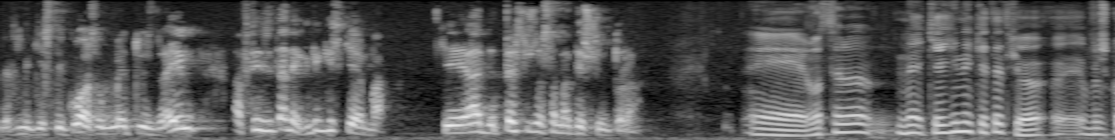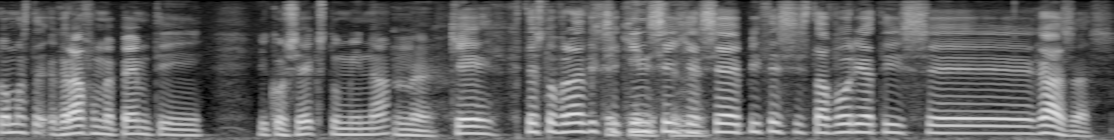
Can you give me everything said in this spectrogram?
ε, εθνικιστικό ας πούμε, του Ισραήλ, αυτοί ζητάνε εκδίκηση και αίμα. Και άντε, πες τους να σταματήσουν τώρα. Ε, εγώ θέλω... Ναι, και έγινε και τέτοιο. Ε, βρισκόμαστε, γράφουμε Πέμπτη 26 του μήνα ναι. και χτες το βράδυ ξεκίνησε, η χερσαία ναι. επίθεση στα βόρεια της ε, Γάζας.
